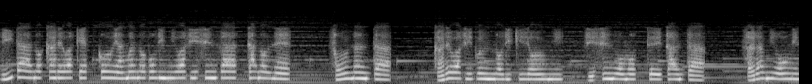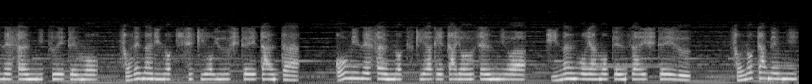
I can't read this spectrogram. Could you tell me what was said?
リーダーの彼は結構山登りには自信があったのね。そうなんだ。彼は自分の力量に、自信を持っていたんだ。さらに大峰山についても、それなりの知識を有していたんだ。大峰山の突き上げた稜線には、避難小屋も点在している。そのために、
